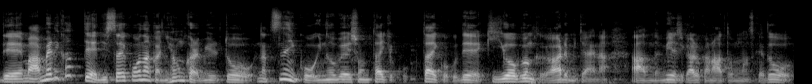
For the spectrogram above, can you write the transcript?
で、まあ、アメリカって実際こうなんか日本から見ると常にこうイノベーション大国大国で企業文化があるみたいなあのイメージがあるかなと思うんですけど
